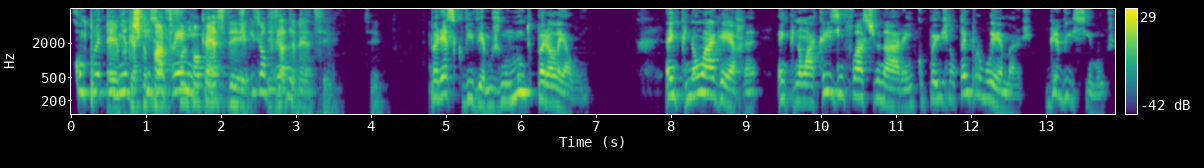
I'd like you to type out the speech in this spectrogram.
completamente é porque essa parte foi para o PSD. Exatamente, sim, sim. Parece que vivemos num mundo paralelo em que não há guerra, em que não há crise inflacionária, em que o país não tem problemas gravíssimos.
